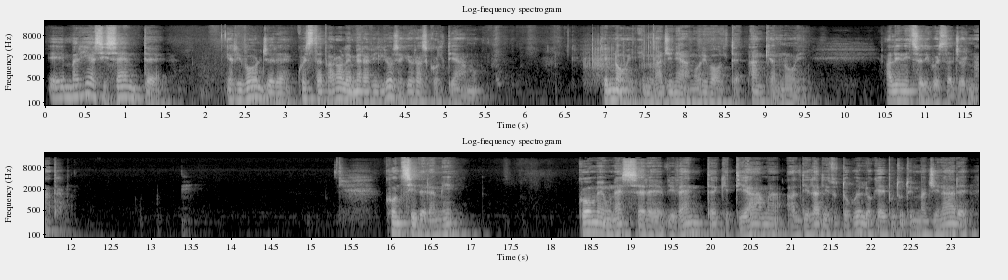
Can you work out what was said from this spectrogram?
E Maria si sente rivolgere queste parole meravigliose che ora ascoltiamo, che noi immaginiamo rivolte anche a noi all'inizio di questa giornata. Considerami come un essere vivente che ti ama al di là di tutto quello che hai potuto immaginare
